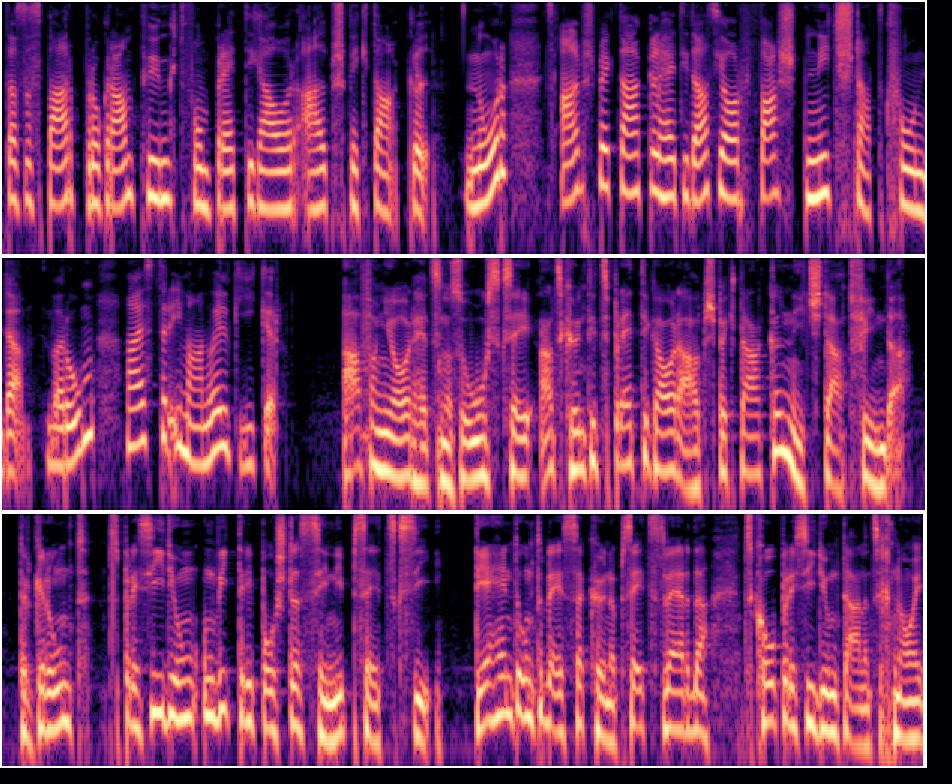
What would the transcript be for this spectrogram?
das ein paar Programmpunkte vom Prättigauer Alpspektakel. Nur, das Alpspektakel hätte das Jahr fast nicht stattgefunden. Warum, weiss der Immanuel Giger. Anfang Jahr hat es noch so ausgesehen, als könnte das Prättigauer Alpspektakel nicht stattfinden. Der Grund, das Präsidium und weitere Posten sind nicht besetzt. Die haben unterdessen besetzt werden. Das Co-Präsidium teilen sich neu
